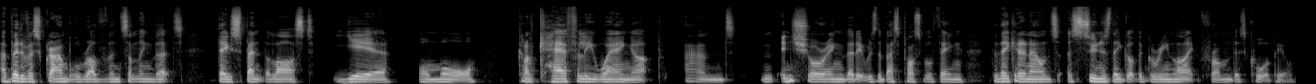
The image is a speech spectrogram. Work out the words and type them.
a bit of a scramble rather than something that they've spent the last year or more kind of carefully weighing up and ensuring that it was the best possible thing that they could announce as soon as they got the green light from this court appeal.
